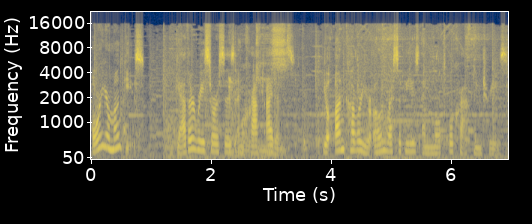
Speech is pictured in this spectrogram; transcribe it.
or your monkeys, gather resources and craft items, you'll uncover your own recipes and multiple crafting trees.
